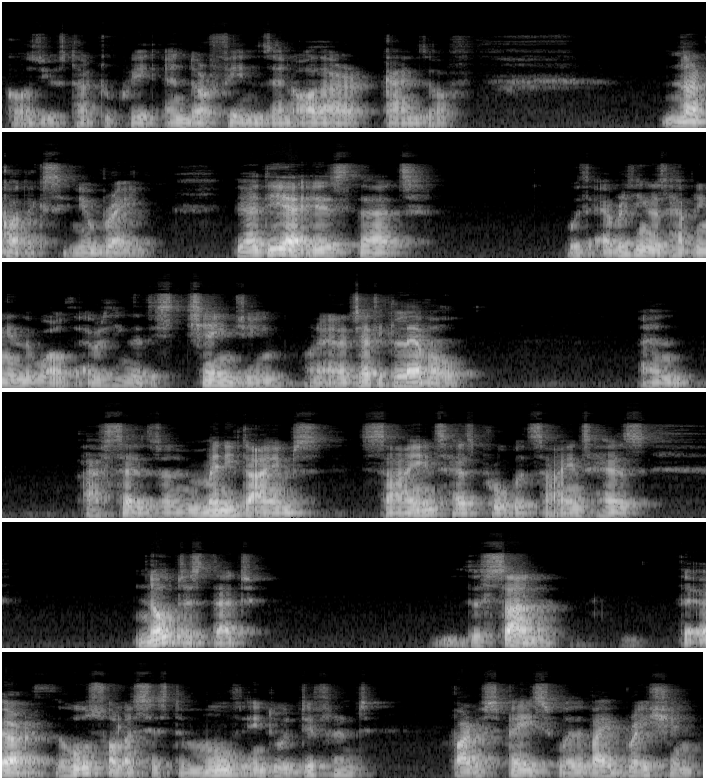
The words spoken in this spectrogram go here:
because you start to create endorphins and other kinds of narcotics in your brain. The idea is that with everything that's happening in the world, everything that is changing on an energetic level, and I've said this many times, science has proved it, science has noticed that the sun, the earth, the whole solar system moved into a different part of space where the vibration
